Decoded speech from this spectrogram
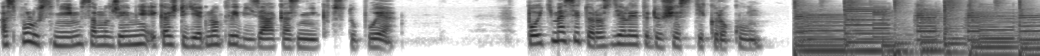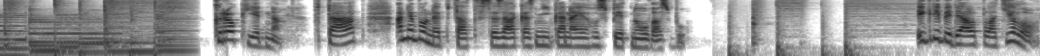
a spolu s ním samozřejmě i každý jednotlivý zákazník vstupuje. Pojďme si to rozdělit do šesti kroků. Krok 1. Ptát a nebo neptat se zákazníka na jeho zpětnou vazbu. I kdyby dál platilo,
